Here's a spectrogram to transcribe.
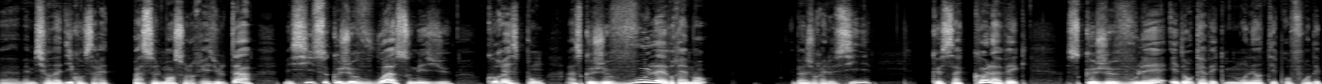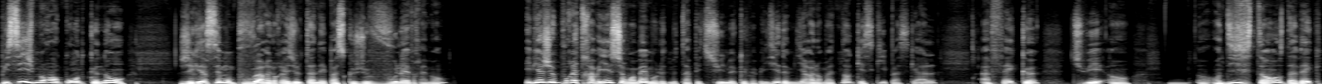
euh, même si on a dit qu'on s'arrête pas seulement sur le résultat, mais si ce que je vois sous mes yeux correspond à ce que je voulais vraiment, eh ben j'aurai le signe que ça colle avec ce que je voulais et donc avec mon identité profonde. Et puis si je me rends compte que non, j'ai exercé mon pouvoir et le résultat n'est pas ce que je voulais vraiment, eh bien, je pourrais travailler sur moi-même au lieu de me taper dessus, de me culpabiliser, de me dire alors maintenant, qu'est-ce qui, Pascal, a fait que tu es en, distance d'avec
